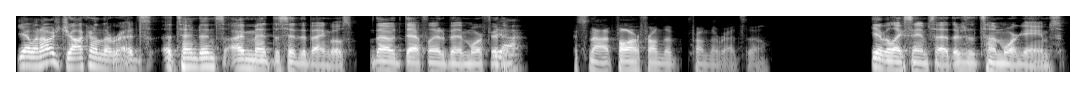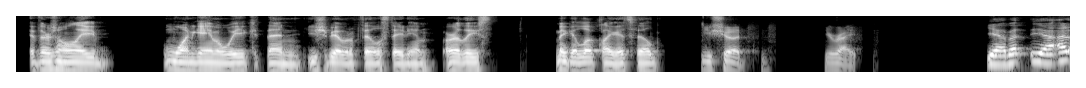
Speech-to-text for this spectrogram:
Yeah, when I was jocking on the Reds attendance, I meant to say the Bengals. That would definitely have been more fitting. yeah, It's not far from the from the Reds though. Yeah, but like Sam said, there's a ton more games. If there's only one game a week, then you should be able to fill a stadium or at least make it look like it's filled. You should. You're right. yeah, but yeah,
